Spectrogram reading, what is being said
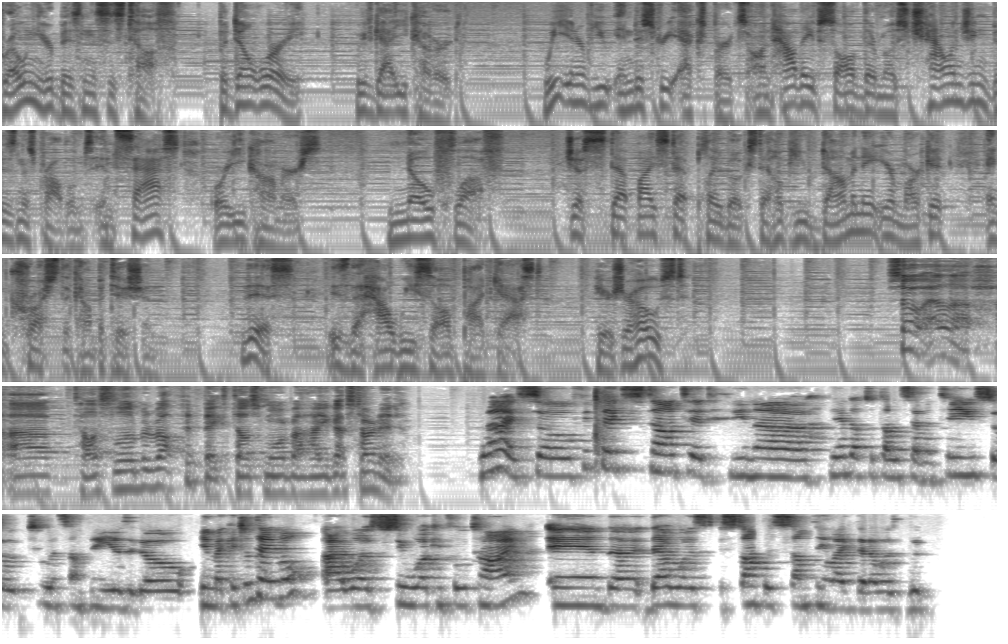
Growing your business is tough, but don't worry, we've got you covered. We interview industry experts on how they've solved their most challenging business problems in SaaS or e commerce. No fluff, just step by step playbooks to help you dominate your market and crush the competition. This is the How We Solve podcast. Here's your host. So, Ella, uh, tell us a little bit about FitBakes. Tell us more about how you got started. Right. So FitBakes started in uh, the end of 2017, so two and something years ago, in my kitchen table. I was still working full time, and uh, that was started something like that. I was with,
